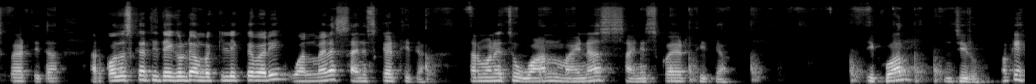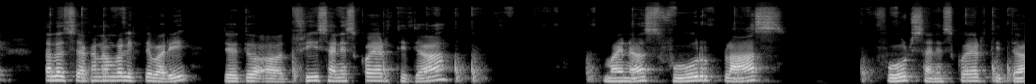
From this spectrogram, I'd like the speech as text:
স্কোয়ার থিটা আর কজ স্কোয়ার থিটা এগুলো আমরা কি লিখতে পারি? One minus sine square theta তার মানে হচ্ছে one minus sine square theta equal zero okay তাহলে এখানে আমরা লিখতে পারি যেহেতু three sine square theta minus four plus four sine square theta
